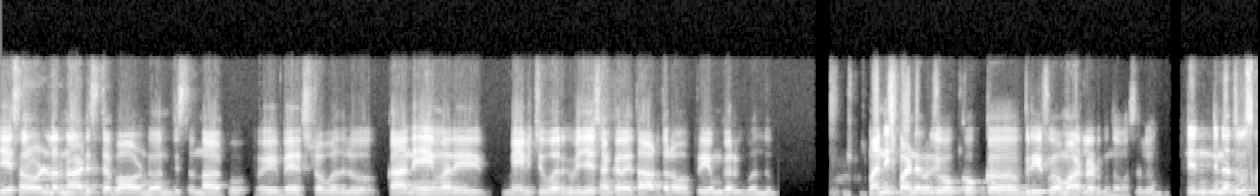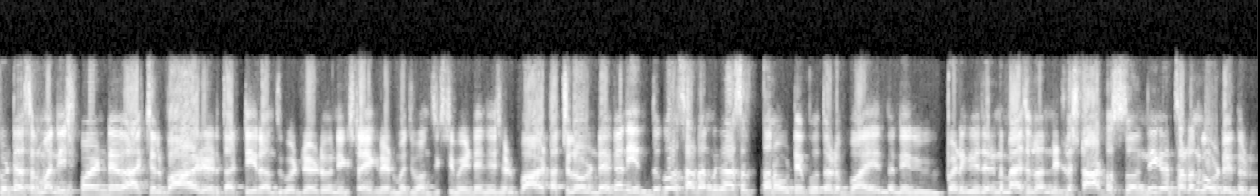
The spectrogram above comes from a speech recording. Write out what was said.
జేసన్ హోల్డర్ ఆడిస్తే బాగుండు అనిపిస్తుంది నాకు ఈ బేర్స్టో బదులు. కానీ మరి మేబీ చివరికి విజయశంకర్ అయితే ఆడతాడు ప్రియం గారికి బదులు. మనీష్ పాండే గురించి ఒక్కొక్క బ్రీఫ్గా మాట్లాడుకుందాం అసలు. నిన్న చూసుకుంటే అసలు మనీష్ పాండే యాక్చువల్ బాగా ఆడాడు. థర్టీ రన్స్ కొట్టాడు నీకు స్ట్రైక్ రేట్ మంచి వన్ సిక్స్టీ మెయింటైన్ చేశాడు. బాగా టచ్లో ఉండే కానీ ఎందుకో సడన్గా అసలు తను అవుట్ అయిపోతాడు. బా ఏందో నేను ఇప్పటికీ జరిగిన మ్యాచ్లు అన్నింటిలో స్టార్ట్ వస్తుంది కానీ సడన్గా అవుట్ అవుతాడు.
